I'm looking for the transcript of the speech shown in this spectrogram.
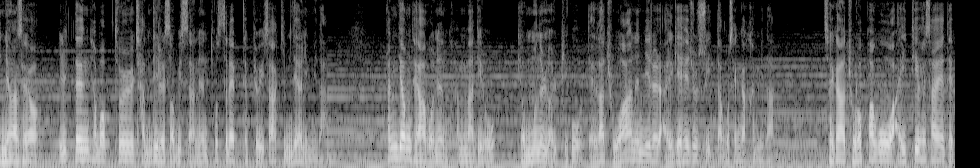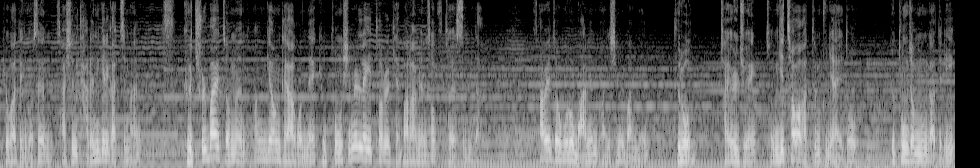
안녕하세요. 1등 협업 tool 잔디를 서비스하는 토스랩 대표이사 김대현입니다. 환경대학원은 한마디로 견문을 넓히고 내가 좋아하는 일을 알게 해줄 수 있다고 생각합니다. 제가 졸업하고 IT 회사의 대표가 된 것은 사실 다른 길 같지만 그 출발점은 환경대학원 내 교통 시뮬레이터를 개발하면서부터였습니다. 사회적으로 많은 관심을 받는 드론, 자율주행, 전기차와 같은 분야에도 교통 전문가들이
